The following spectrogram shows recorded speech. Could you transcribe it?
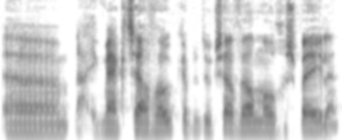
nou, ik merk het zelf ook. Ik heb natuurlijk zelf wel mogen spelen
